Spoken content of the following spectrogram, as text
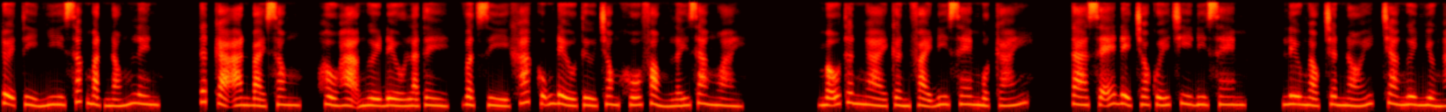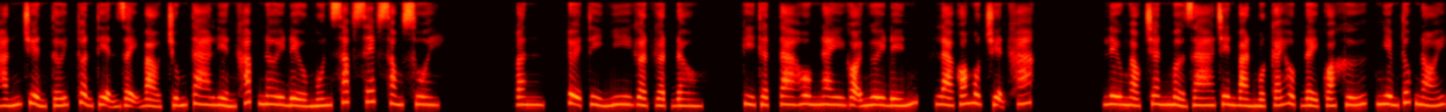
Tuệ tỷ nhi sắc mặt nóng lên. Tất cả an bài xong, hầu hạ người đều là tề, vật gì khác cũng đều từ trong khố phòng lấy ra ngoài. Mẫu thân ngài cần phải đi xem một cái. Ta sẽ để cho Quế Chi đi xem. Lưu Ngọc Trân nói, cha ngươi nhường hắn chuyển tới, thuận tiện dạy bảo chúng ta liền khắp nơi đều muốn sắp xếp xong xuôi. Ân, tuệ tỷ nhi gật gật đầu. Kỳ thật ta hôm nay gọi ngươi đến, là có một chuyện khác. Lưu Ngọc Trân mở ra trên bàn một cái hộp đầy quá khứ, nghiêm túc nói,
